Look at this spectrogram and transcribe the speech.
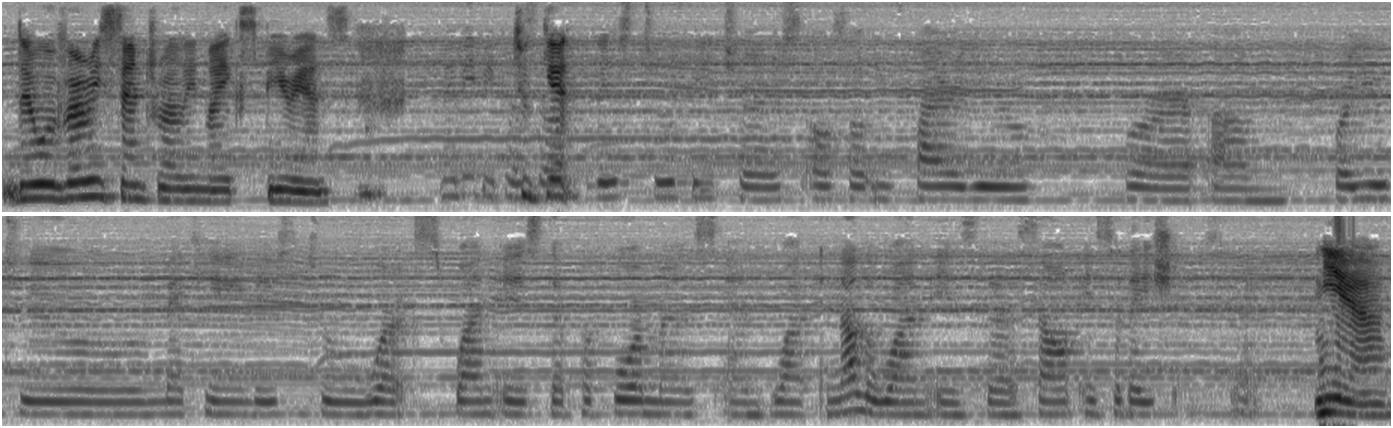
they were very central in my experience. Maybe because to get these two features also inspire you for um, for you to making these two works one is the performance and one another one is the sound installations right? yeah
